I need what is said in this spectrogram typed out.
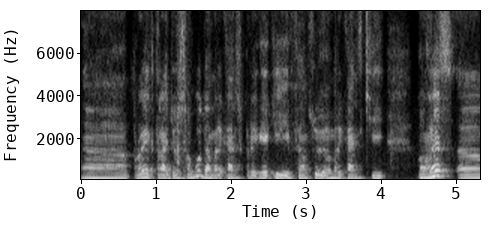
е, Проєкт Радіо Свобода, американський, який фінансує американський конгрес, е,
